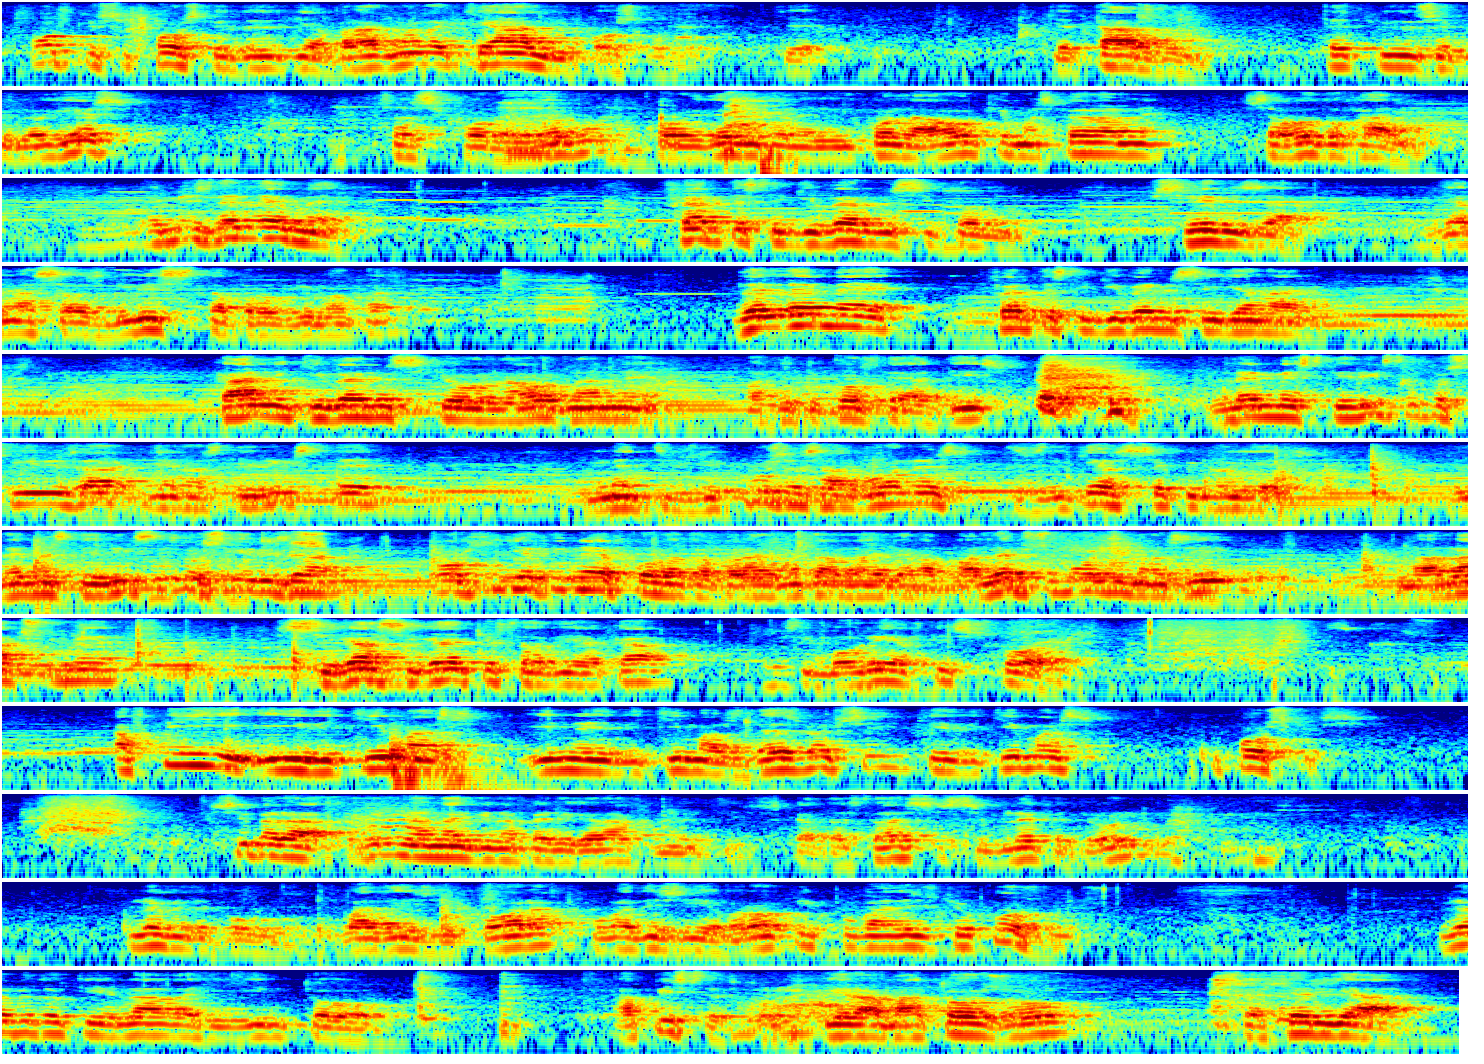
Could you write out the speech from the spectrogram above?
Όποιος υπόσχεται τέτοια πράγματα και άλλοι υπόσχονται και, και τάζουν τέτοιου είδους επιλογές σας κοροϊδεύουν, κοροϊδεύουν τον ελληνικό λαό και μας φέρανε σε αυτό το χάλι. Εμείς δεν λέμε φέρτε στην κυβέρνηση τον ΣΥΡΙΖΑ για να σας λύσει τα προβλήματα. Δεν λέμε φέρτε στην κυβέρνηση για να κάνει η κυβέρνηση και ο λαός να είναι παθητικός θεατής. λέμε στηρίξτε το ΣΥΡΙΖΑ για να στηρίξετε με τους δικούς σας αγώνες τις δικές σας επιλογές. Λέμε στηρίξτε το ΣΥΡΙΖΑ όχι γιατί είναι εύκολα τα πράγματα, αλλά για να παλέψουμε όλοι μαζί να αλλάξουμε σιγά σιγά και σταδιακά στην πορεία αυτής της χώρας. Αυτή η δική μας είναι η δική μας δέσμευση και η δική μας υπόσχεση. Σήμερα δεν είναι ανάγκη να περιγράφουμε τις καταστάσεις, τις βλέπετε όλοι. Βλέπετε που βαδίζει η χώρα, που βαδίζει η Ευρώπη, που βαδίζει και ο κόσμος. Βλέπετε ότι η Ελλάδα έχει γίνει το απίστευτο πειραματόζω στα χέρια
